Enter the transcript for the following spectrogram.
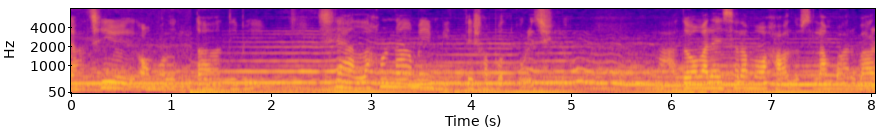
গাছে অমরতা দিবে। সে আল্লাহর নামে মিথ্যে শপথ করেছিল। আদম আলাইসাল্লাম ও হাউলুসাল্লাম বারবার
